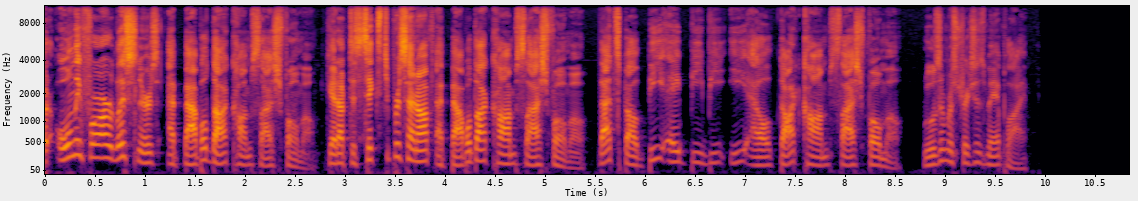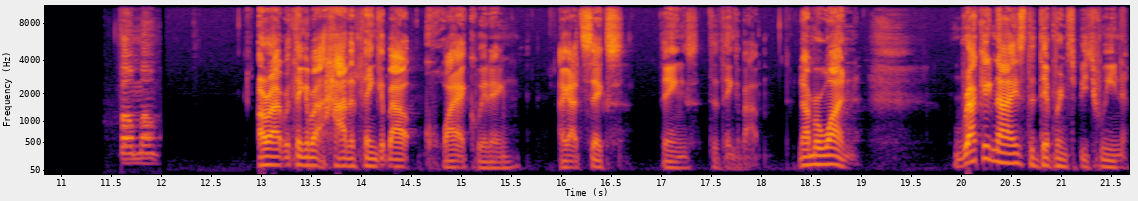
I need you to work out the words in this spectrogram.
but only for our listeners at babbel.com slash FOMO. Get up to 60% off at babbel.com slash FOMO. That's spelled B-A-B-B-E-L dot com slash FOMO. Rules and restrictions may apply. FOMO. All right, we're thinking about how to think about quiet quitting. I got six things to think about. Number one, recognize the difference between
